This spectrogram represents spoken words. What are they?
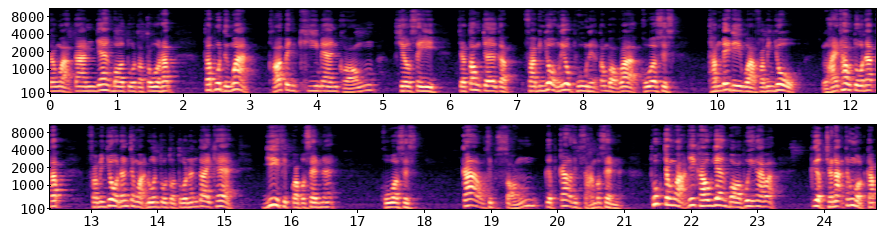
จังหวะการแย่งบอลตัวต่อตัวครับ ถ้าพูดถึงว่าเขาเป็นคีย์แมนของเชลซีจะต้องเจอกับฟาบินโยของลิเวอร์พูลเนี่ยต้องบอกว่าโควาซิส ทำได้ดีกว่าฟาบินโยหลายเท่าตัวนะครับฟาบินโยนั้นจังหวะดวลตัวต่อตัวนั้นได้แค่ 20 กว่าเปอร์เซ็นต์นะโควาซิส92 เกือบ 93เปอร์เซ็นต์ทุกจังหวะที่เขาแย่งบอลพูดง่ายๆว่า เกือบชนะทั้งหมดครับ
